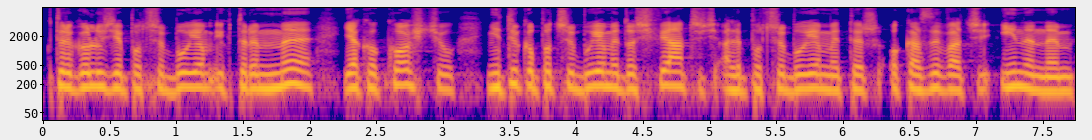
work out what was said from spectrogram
którego ludzie potrzebują i które my jako Kościół nie tylko potrzebujemy doświadczyć, ale potrzebujemy też okazywać innym,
